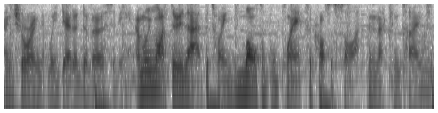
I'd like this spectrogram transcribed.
ensuring that we get a diversity. And we might do that between multiple plants across a site and that can take mm.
